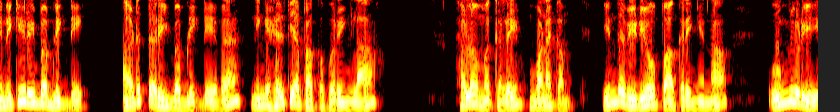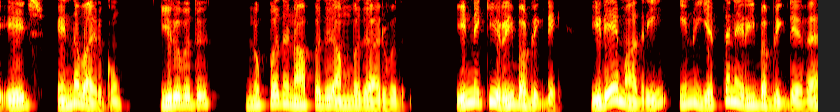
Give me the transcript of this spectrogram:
இன்னைக்கு ரிபப்ளிக் டே அடுத்த ரிபப்ளிக் டேவை நீங்கள் ஹெல்த்தியாக பார்க்க போறீங்களா? ஹலோ மக்களே வணக்கம். இந்த வீடியோ பார்க்குறீங்கன்னா உங்களுடைய ஏஜ் என்னவா இருக்கும்? இருபது முப்பது நாற்பது ஐம்பது அறுபது. இன்னைக்கு ரீபப்ளிக் டே இதே மாதிரி இன்னும் எத்தனை ரீபப்ளிக் டேவை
